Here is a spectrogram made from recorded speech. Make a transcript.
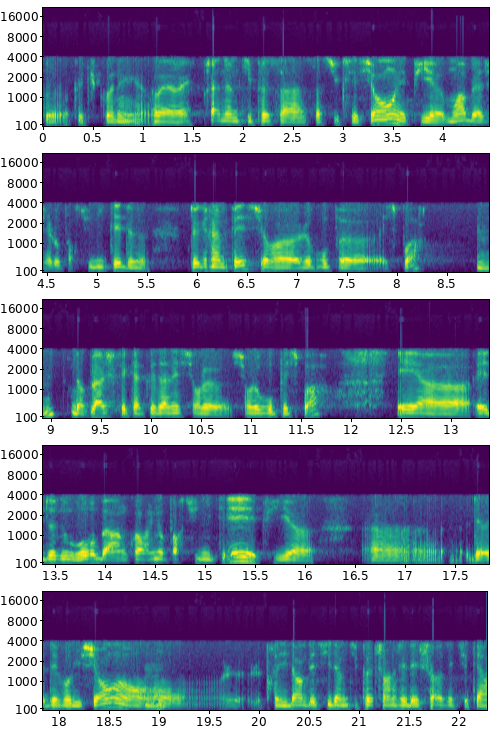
que, que tu connais euh, Ouais, ouais. prennent un petit peu sa, sa succession et puis euh, moi ben, j'ai l'opportunité de, de grimper sur euh, le groupe euh, Espoir. Mmh. Donc là, je fais quelques années sur le sur le groupe Espoir. Et, et de nouveau, bah, encore une opportunité et puis d'évolution. On- Mhm. le, le président décide un petit peu de changer les choses, etc.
